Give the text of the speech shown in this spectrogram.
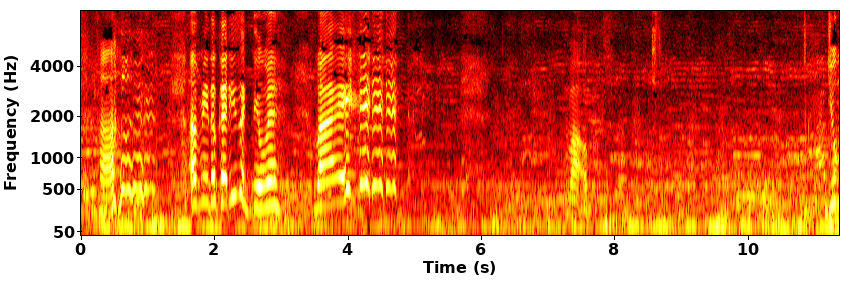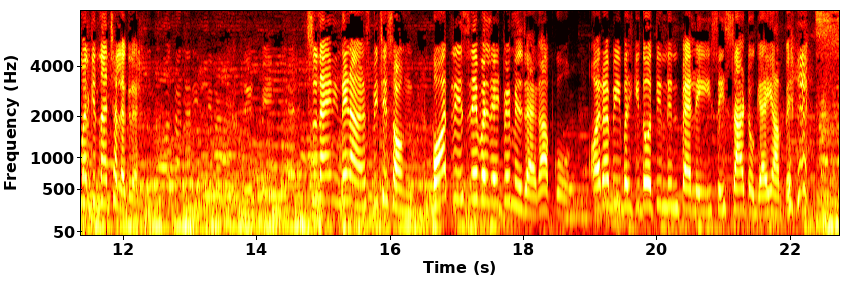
हाँ। अपनी तो कर ही सकती हूँ मैं। बाय वाओ झूमर कितना अच्छा लग रहा है? सुनाई नहीं देना पीछे सॉन्ग बहुत रिजनेबल रेट पे मिल जाएगा आपको। और अभी बल्कि दो तीन दिन पहले ही से स्टार्ट हो गया यहाँ पे।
